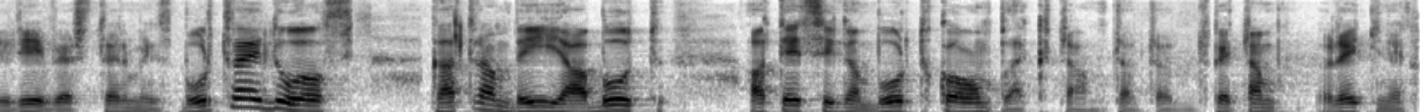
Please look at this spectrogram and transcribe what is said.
ir ieviests termins burbuļveidols. Katram bija jābūt attiecīgam burbuļu komplektam. Tad, tad pēc tam rēķiniet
